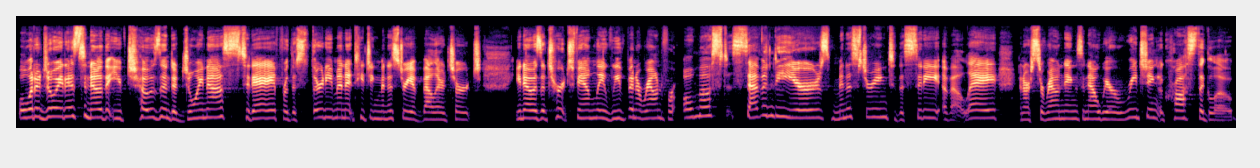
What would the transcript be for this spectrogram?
Well, what a joy it is to know that you've chosen to join us today for this 30 minute teaching ministry of Bel Air Church. You know, as a church family, we've been around for almost 70 years ministering to the city of LA and our surroundings, and now we are reaching across the globe.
